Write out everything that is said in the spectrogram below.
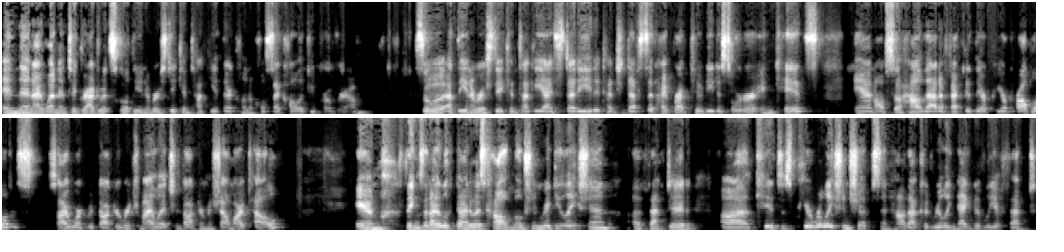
And then I went into graduate school at the University of Kentucky at their clinical psychology program. So at the University of Kentucky, I studied attention deficit hyperactivity disorder in kids and also how that affected their peer problems. So I worked with Dr. Rich Milich and Dr. Michelle Martel. And things that I looked at was how emotion regulation affected uh, kids' peer relationships and how that could really negatively affect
